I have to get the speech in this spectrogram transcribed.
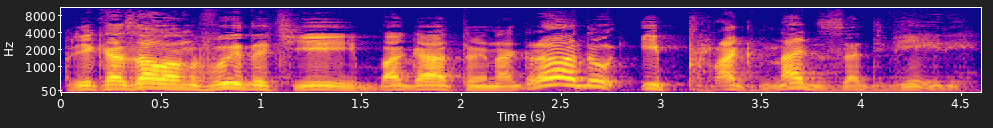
Приказал он выдать ей богатую награду и прогнать за двери.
